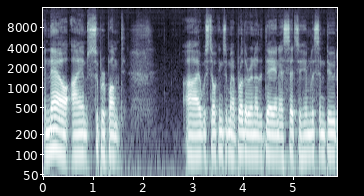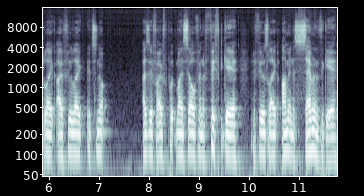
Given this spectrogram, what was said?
now I am super pumped. I was talking to my brother another day and I said to him, Listen, dude, like, I feel like it's not as if I've put myself in a fifth gear. It feels like I'm in a seventh gear.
